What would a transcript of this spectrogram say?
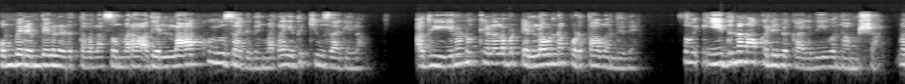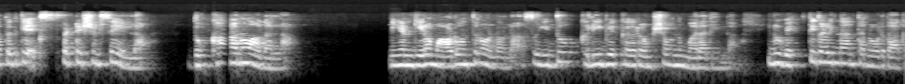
ಕೊಂಬೆ ರೆಂಬೆಗಳಿರ್ತಾವಲ್ಲ ಸೊ ಮರ ಅದೆಲ್ಲಕ್ಕೂ ಯೂಸ್ ಆಗಿದೆ. ಮರ ಎದಕ್ಕೆ ಯೂಸ್ ಆಗಿಲ್ಲ? ಅದು ಏನನ್ನೂ ಕೇಳಲ್ಲ ಬಟ್ ಎಲ್ಲವನ್ನ ಕೊಡ್ತಾ ಬಂದಿದೆ. ಸೊ ಇದನ್ನ ನಾವು ಕಲಿಬೇಕಾಗಿದೆ ಈ ಒಂದು ಅಂಶ. ಮತ್ತೆ ಅದಕ್ಕೆ ಎಕ್ಸ್ಪೆಕ್ಟೇಷನ್ಸೇ ಇಲ್ಲ. ದುಃಖನೂ ಆಗಲ್ಲ. ಏನೋ ಮಾಡು ಅಂತನೂ ಅನ್ನೋಲ್ಲ ಸೊ ಇದು ಕಲಿಬೇಕಾಗಿರೋ ಅಂಶ ಒಂದು ಮರದಿಂದ. ಇನ್ನು ವ್ಯಕ್ತಿಗಳಿಂದ ಅಂತ ನೋಡಿದಾಗ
